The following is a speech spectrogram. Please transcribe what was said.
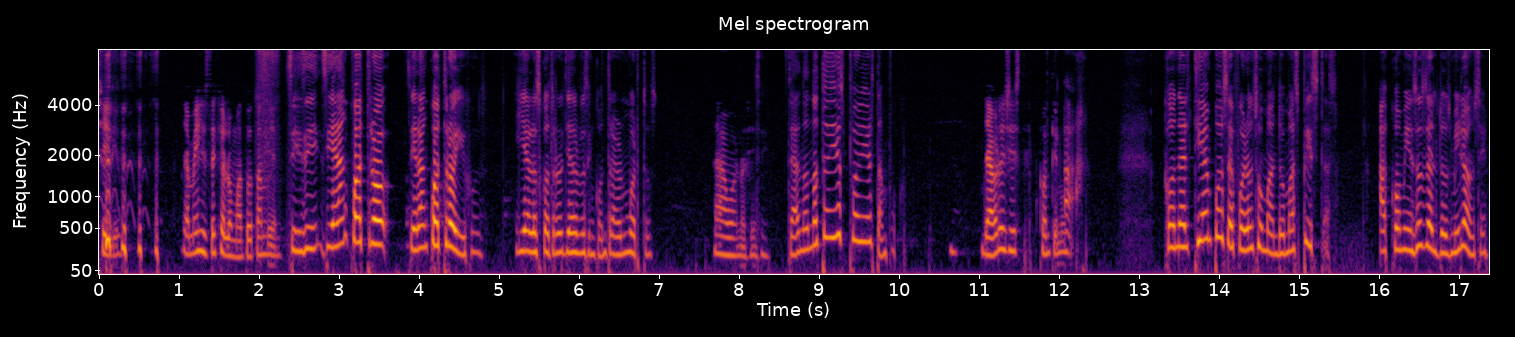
sigue. ya me dijiste que lo mató también. Sí, sí, si eran cuatro, si eran cuatro hijos y a los cuatro ya los encontraron muertos. Ah, bueno, sí. O sea, no, no te di spoiler tampoco. Ya lo hiciste, continúa. Ah. Con el tiempo se fueron sumando más pistas a comienzos del 2011,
